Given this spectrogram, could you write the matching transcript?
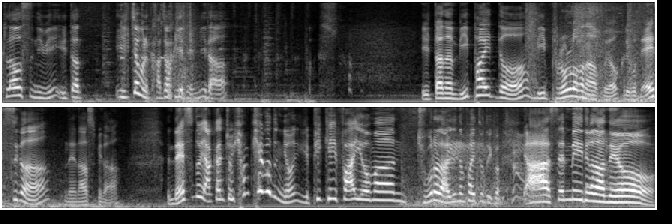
클라우스님이 일단 1점을 가져가게 됩니다 일단은 미파이더 미 브롤러가 나왔고요 그리고 네스가 네 나왔습니다 네스도 약간 좀 현캐거든요. 이제 PK 파이어만 죽으러 날리는 파이터도 있고. 야, 샘메이드가 나왔네요.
